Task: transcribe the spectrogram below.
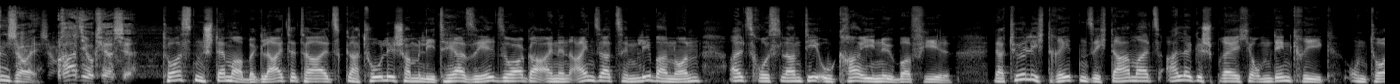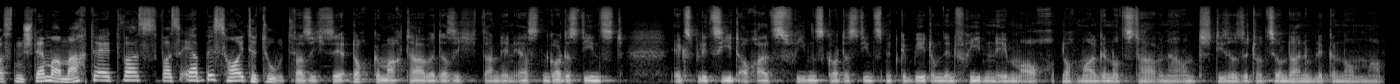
Enjoy Radiokirche. Thorsten Stemmer begleitete als katholischer Militärseelsorger einen Einsatz im Libanon, als Russland die Ukraine überfiel. Natürlich drehten sich damals alle Gespräche um den Krieg. Und Thorsten Stemmer machte etwas, was er bis heute tut. Was ich sehr, doch gemacht habe, dass ich dann den ersten Gottesdienst explizit auch als Friedensgottesdienst mit Gebet um den Frieden eben auch nochmal genutzt habe ne, und diese Situation da in den Blick genommen habe.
